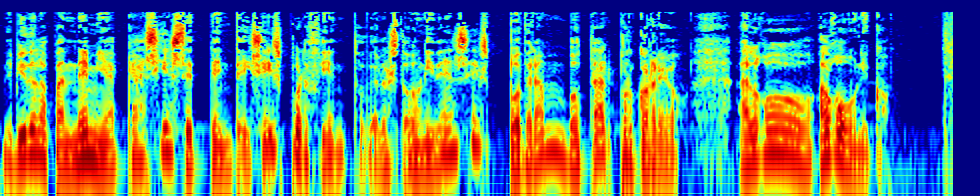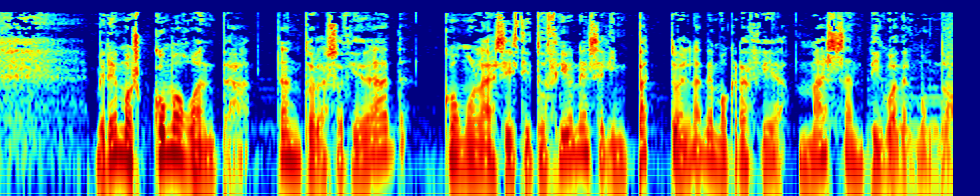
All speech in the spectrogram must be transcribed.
debido a la pandemia, casi el 76% de los estadounidenses podrán votar por correo, algo, algo único. Veremos cómo aguanta tanto la sociedad como las instituciones el impacto en la democracia más antigua del mundo.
